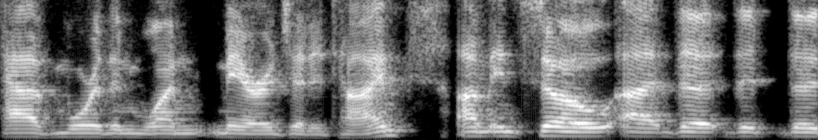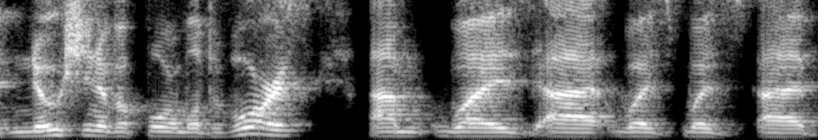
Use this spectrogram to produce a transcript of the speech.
have more than one marriage at a time. Um, and so uh, the the the notion of a formal divorce um, was uh, was was uh,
